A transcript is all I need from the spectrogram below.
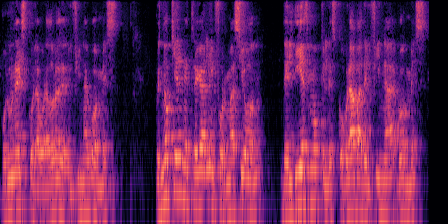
por una ex colaboradora de Delfina Gómez, pues no quieren entregar la información del diezmo que les cobraba Delfina Gómez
